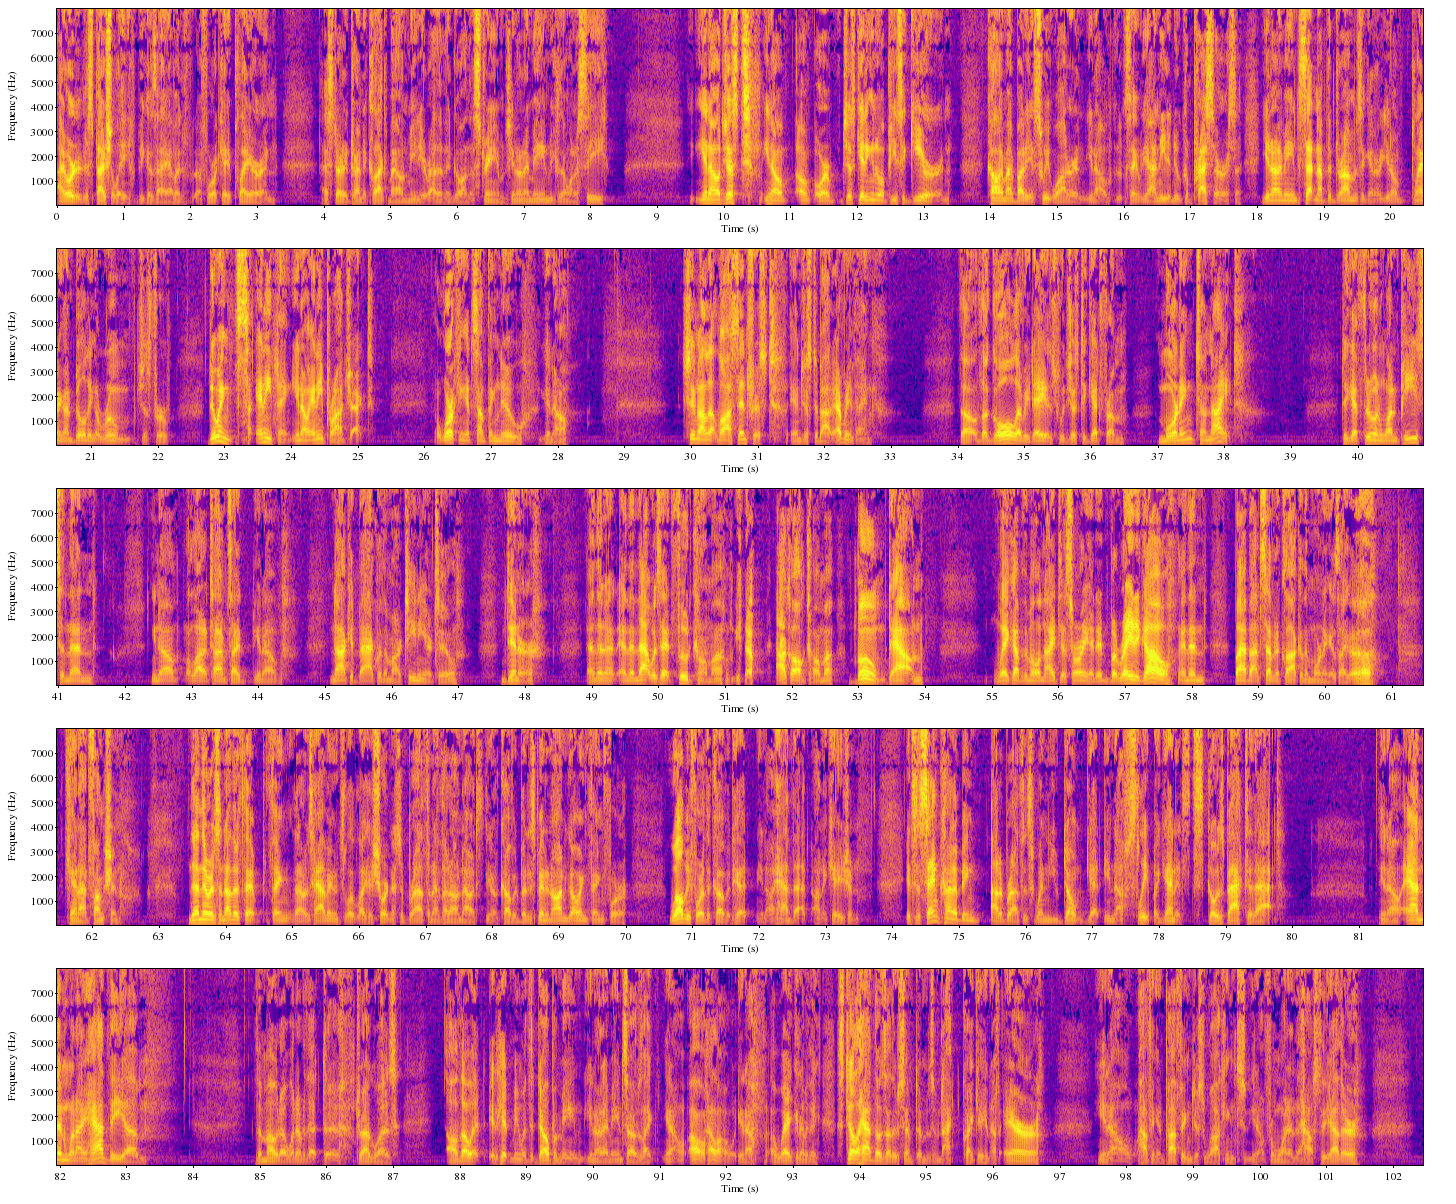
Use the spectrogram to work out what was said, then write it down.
I ordered especially because I have a, a 4K player and I started trying to collect my own media rather than go on the streams. You know what I mean? Because I want to see, you know, just you know, or, or, just getting into a piece of gear and calling my buddy at Sweetwater and you know saying, yeah, I need a new compressor or something. You know what I mean? Setting up the drums again, or you know, planning on building a room just for doing anything. You know, any project, or working at something new. You know seemed I lost interest in just about everything. The the goal every day is just to get from morning to night. To get through in one piece and then you know, a lot of times I, you know, knock it back with a martini or two, dinner, and then and then that was it. Food coma, you know, alcohol coma, boom, down. Wake up in the middle of the night disoriented, but ready to go, and then by about seven o'clock in the morning, it's like, ugh, cannot function. Then there was another th- thing that I was having, which looked like a shortness of breath, and I thought, oh, now it's you know COVID. But it's been an ongoing thing for well before the COVID hit. You know, I had that on occasion. It's the same kind of being out of breath as when you don't get enough sleep. Again, it goes back to that. You know, and then when I had the um, the Moda, whatever that uh, drug was, although it, it hit me with the dopamine, you know what I mean? So I was like, you know, oh, hello, you know, awake and everything. Still had those other symptoms of not quite getting enough air, you know, huffing and puffing, just walking, to, you know, from one end of the house to the other.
